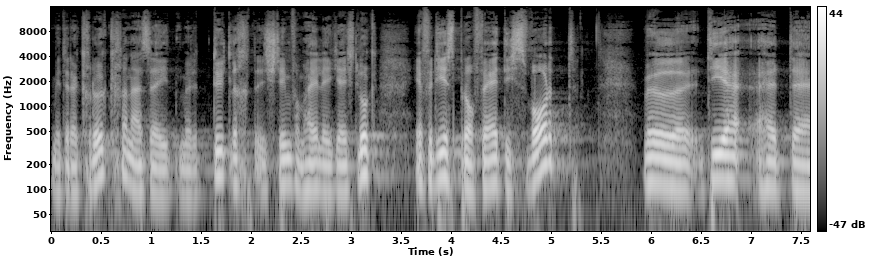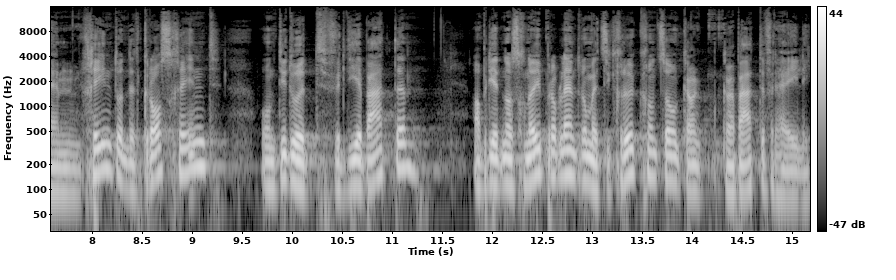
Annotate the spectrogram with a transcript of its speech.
mit einer Krücke. Er sagt mir deutlich die Stimme vom Heiligen Geist, schau, ich habe für dich ein prophetisches Wort, weil die hat ähm, Kind und ein Grosskind und die tut für die beten, aber die hat noch ein Knäuelproblem, darum hat sie Krücke und so und kann, kann beten für Heilung.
